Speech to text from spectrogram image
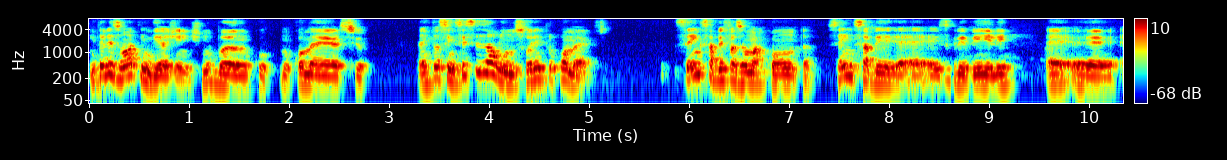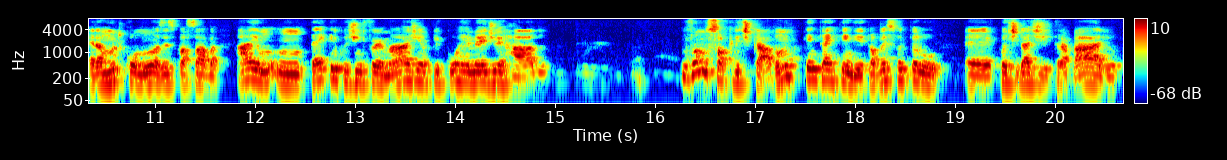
Então eles vão atender a gente no banco, no comércio. né? Então assim, se esses alunos forem para o comércio, sem saber fazer uma conta, sem saber é, é, escrever, ele é, é, era muito comum, às vezes passava, ah, um, um técnico de enfermagem aplicou remédio errado. Vamos só criticar, vamos tentar entender. Talvez foi pelo é, quantidade de trabalho,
